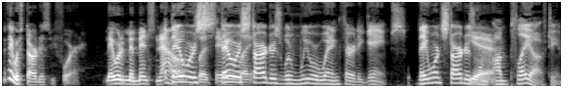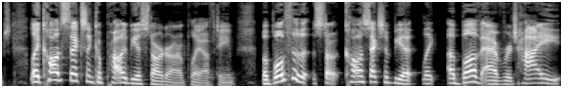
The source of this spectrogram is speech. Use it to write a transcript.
But they were starters before. They would have been benched now. They were they, they were like, starters when we were winning thirty games. They weren't starters yeah. on, on, playoff teams. Like Collin Sexton could probably be a starter on a playoff team, but both of the start, Collin Sexton be a like above average, high,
